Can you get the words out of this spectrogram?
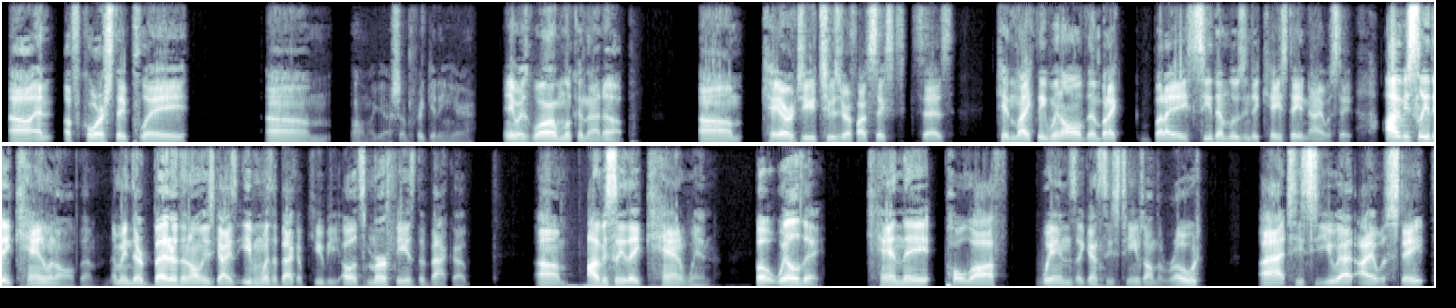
Uh, and of course they play. Um, oh my gosh, I'm forgetting here. Anyways, while I'm looking that up, um, KRG two zero five six says can likely win all of them, but I but I see them losing to K State and Iowa State. Obviously, they can win all of them. I mean, they're better than all these guys, even with a backup QB. Oh, it's Murphy is the backup. Um, obviously, they can win, but will they? Can they pull off wins against these teams on the road at TCU at Iowa State.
